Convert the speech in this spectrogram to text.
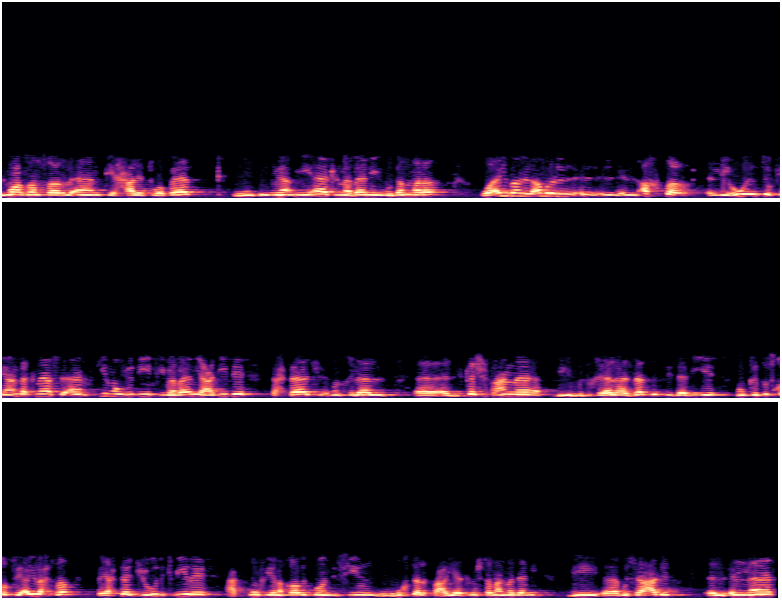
المعظم صار الآن في حالة وفاة مئات المباني المدمرة. وأيضا الأمر الأخطر اللي هو أنتم في عندك ناس الآن كثير موجودين في مباني عديدة تحتاج من خلال آه، الكشف عنها من خلال هزات ابتدائيه ممكن تسقط في أي لحظة. فيحتاج جهود كبيرة تكون فيها نقابة مهندسين ومختلف فعاليات المجتمع المدني لمساعدة الناس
